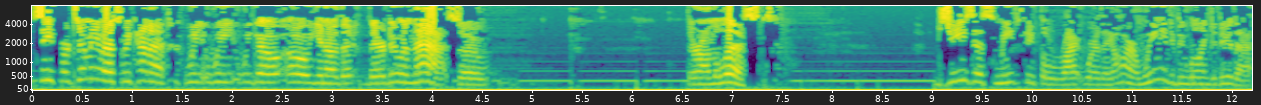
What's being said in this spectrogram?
See, for too many of us, we kind of we, we, we go, oh, you know, they're, they're doing that, so they're on the list. Jesus meets people right where they are, and we need to be willing to do that.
